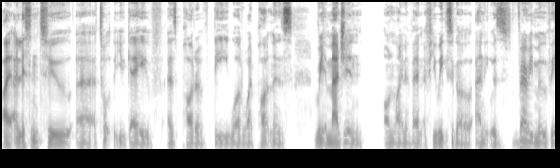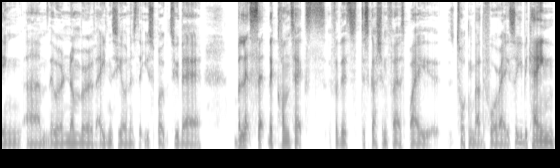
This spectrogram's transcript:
I, I listened to uh, a talk that you gave as part of the Worldwide Partners Reimagine online event a few weeks ago, and it was very moving. Um, there were a number of agency owners that you spoke to there. But let's set the context for this discussion first by uh, talking about the four A's. So you became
